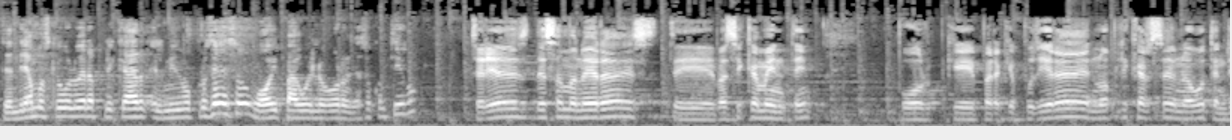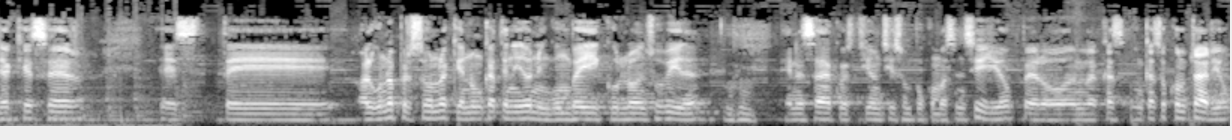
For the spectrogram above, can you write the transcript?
¿tendríamos que volver a aplicar el mismo proceso? Voy, pago y luego regreso contigo. Sería de de esa manera, este, básicamente, porque para que pudiera no aplicarse de nuevo tendría que ser este, alguna persona que nunca ha tenido ningún vehículo en su vida. En esa cuestión sí es un poco más sencillo, pero en, la en caso contrario,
